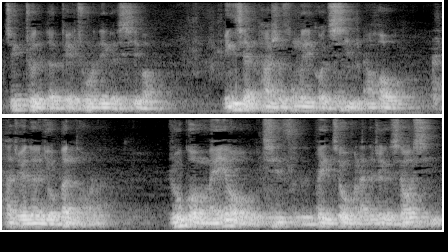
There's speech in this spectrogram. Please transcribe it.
精准的给出了那个希望。明显他是松了一口气，然后他觉得有奔头了。如果没有妻子被救回来的这个消息，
